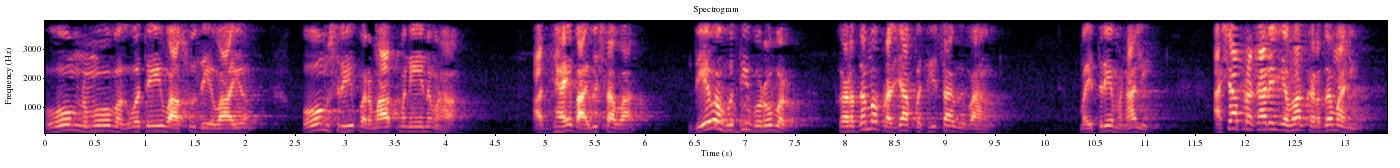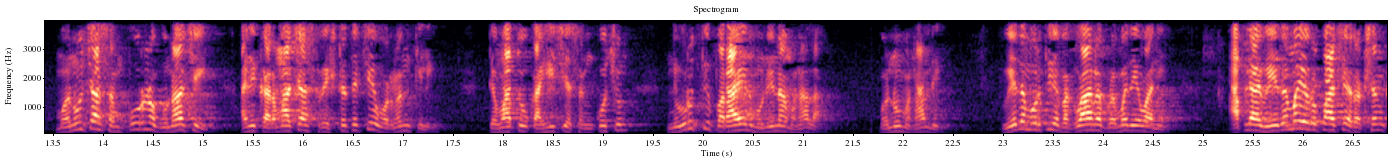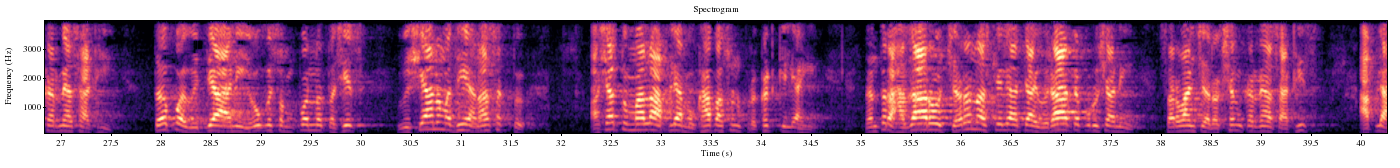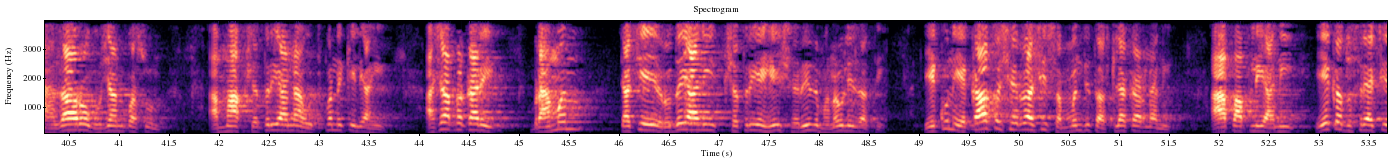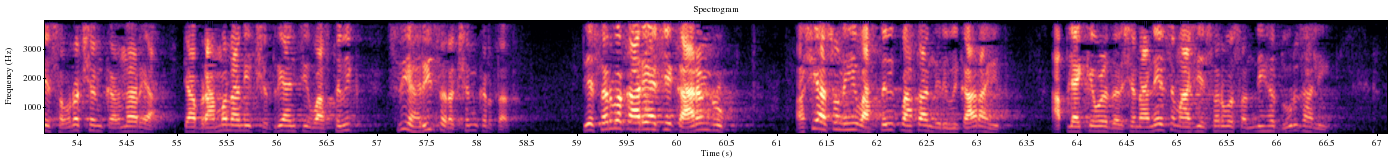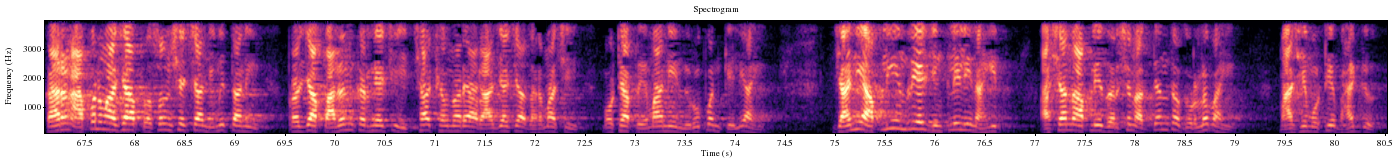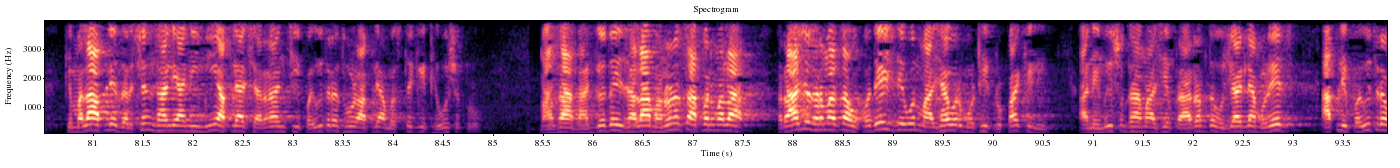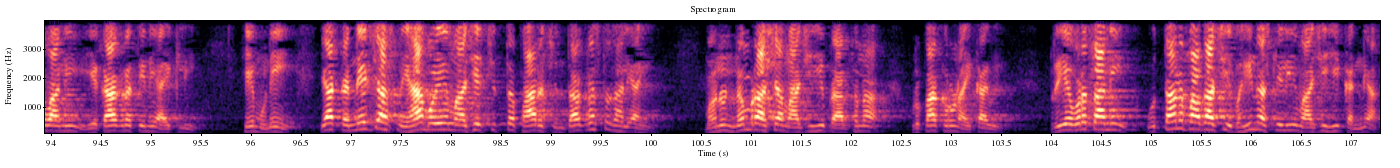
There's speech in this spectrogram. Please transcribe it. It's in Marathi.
ओम नमो भगवते वासुदेवाय. ओम श्री परमात्मने महा अध्याय बावीसावा. देवहूतीबरोबर कर्दम प्रजापतीचा विवाह. मैत्रे म्हणाली अशा प्रकारे जेव्हा कर्दमानी मनूच्या संपूर्ण गुणाचे आणि कर्माच्या श्रेष्ठतेचे वर्णन केले तेव्हा तो काहीचे संकोचून निवृत्तीपरायण मुनींना म्हणाला. मनू म्हणाले वेदमूर्ती भगवान ब्रह्मदेवानी आपल्या वेदमय रूपाचे रक्षण करण्यासाठी तप विद्या आणि योग संपन्न तसेच विषयांमध्ये अनासक्त अशा तुम्हाला आपल्या मुखापासून प्रकट केले आहे. नंतर हजारो चरण असलेल्या त्या विराट पुरुषाने सर्वांचे रक्षण करण्यासाठीच आपल्या हजारो भुजांपासून आम्हा क्षत्रियांना उत्पन्न केले आहे. अशा प्रकारे ब्राह्मण त्याचे हृदय आणि क्षत्रिय हे शरीर म्हणवले जाते. एकूण एकाच शरीराशी संबंधित असल्याकारणाने आपापली आणि एक दुसऱ्याचे संरक्षण करणाऱ्या त्या ब्राह्मण आणि क्षत्रियांचे वास्तविक श्रीहरीचं रक्षण करतात. ते सर्व कार्याचे कारणरूप असे असूनही वास्तविक पाहता निर्विकार आहेत. आपल्या केवळ दर्शनानेच माझे सर्व संदेह दूर झाले. कारण आपण माझ्या प्रशंसेच्या निमित्ताने प्रजा पालन करण्याची इच्छा ठेवणाऱ्या राजाच्या धर्माचे मोठ्या प्रेमाने निरूपण केले आहे. ज्यांनी आपली इंद्रिये जिंकलेली नाहीत अशांना आपले दर्शन अत्यंत दुर्लभ आहे. माझे मोठे भाग्य की मला आपले दर्शन झाले आणि मी आपल्या चरणांची पवित्र धूळ आपल्या मस्तकी ठेवू शकलो. माझा भाग्योदय झाला म्हणूनच आपण मला राजधर्माचा उपदेश देऊन माझ्यावर मोठी कृपा केली. आणि मी सुद्धा माझे प्रारब्ध उजाडल्यामुळेच आपली पवित्र वाणी एकाग्रतेने ऐकली. हे मुने या कन्येच्या स्नेहामुळे माझे चित्त फार चिंताग्रस्त झाले आहे. म्हणून नम्र अशा माझी ही प्रार्थना कृपा करून ऐकावी. प्रियव्रतानी उत्तानपादाची बहीण असलेली माझी ही कन्या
